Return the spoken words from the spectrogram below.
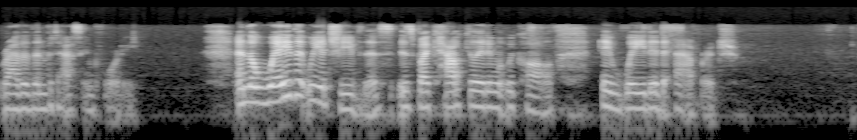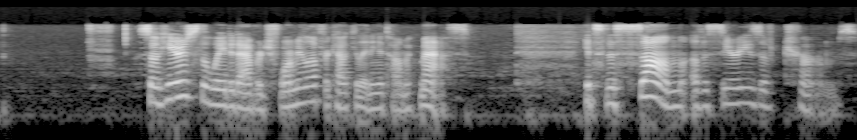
rather than potassium-40. And the way that we achieve this is by calculating what we call a weighted average. So here's the weighted average formula for calculating atomic mass. It's the sum of a series of terms.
